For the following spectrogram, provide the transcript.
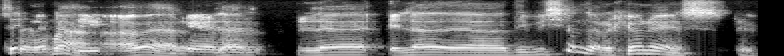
te dejo a ti. A ver, la, la, división de regiones, eh,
